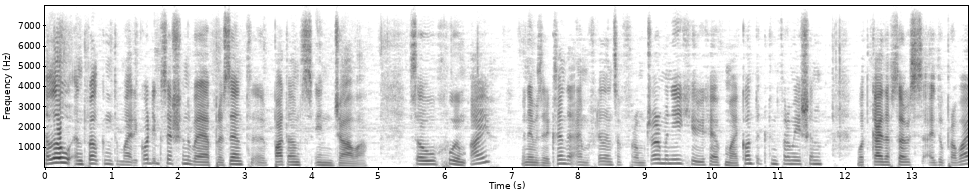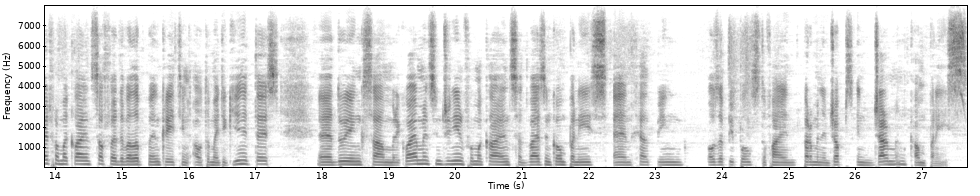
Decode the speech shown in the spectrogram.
Hello and welcome to my recording session where I present uh, patterns in Java. So who am I? My name is Alexander, I'm a freelancer from Germany. Here you have my contact information, what kind of services I do provide for my clients, software development, creating automatic unit tests, uh, doing some requirements engineering for my clients, advising companies and helping other people to find permanent jobs in German companies.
